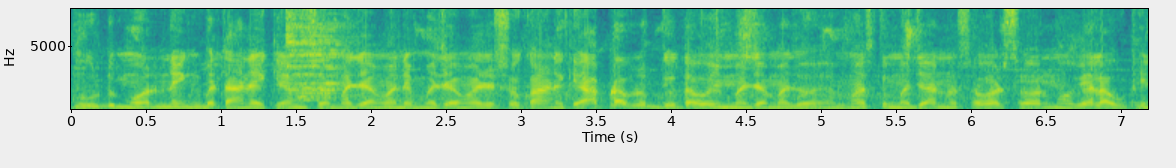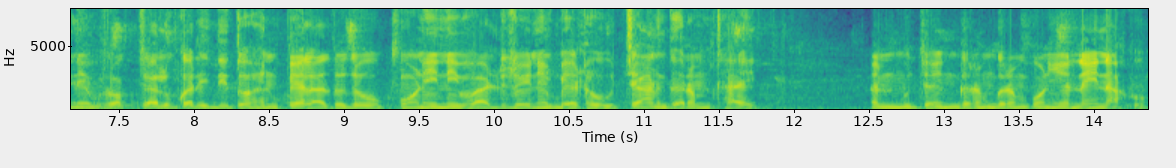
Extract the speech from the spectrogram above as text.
ગુડ મોર્નિંગ બધાને. કેમ છો? મજામાં ને મજામાં જશો કારણ કે આપણા બ્લોગ જોતા હોય મજામાં જો હે મસ્ત મજાનો સવાર સવારમાં વહેલા ઉઠીને બ્લોગ ચાલુ કરી દીધો હે ને. પહેલાં તો જો પોણીની વાટ જોઈને બેઠો ઉચાણ ગરમ થાય. અને હું જઈને ગરમ ગરમ પોણીએ નહીં નાખું.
